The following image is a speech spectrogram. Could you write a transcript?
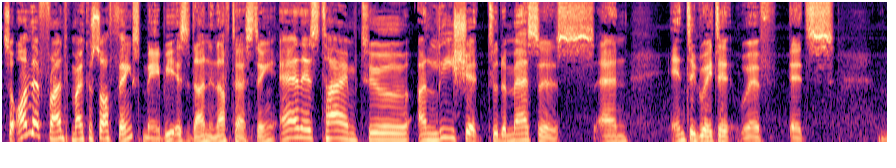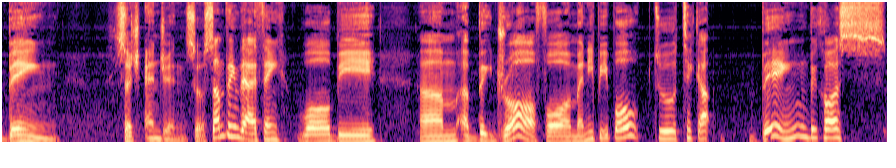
So on that front, Microsoft thinks maybe it's done enough testing and it's time to unleash it to the masses and integrate it with its Bing search engine. So something that I think will be um, a big draw for many people to take up Bing because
